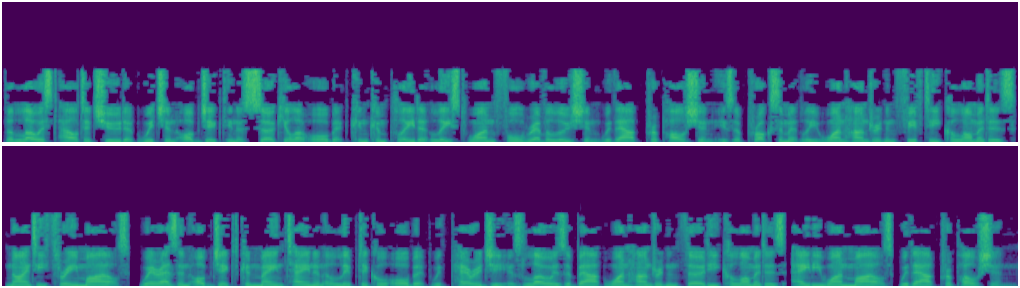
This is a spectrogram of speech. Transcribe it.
the lowest altitude at which an object in a circular orbit can complete at least one full revolution without propulsion is approximately 150 km 93 miles, whereas an object can maintain an elliptical orbit with perigee as low as about 130 km 81 miles without propulsion.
